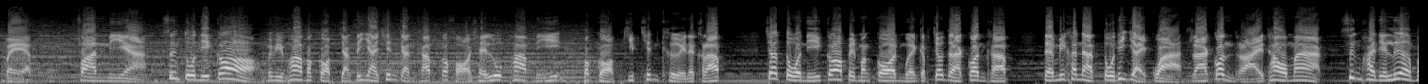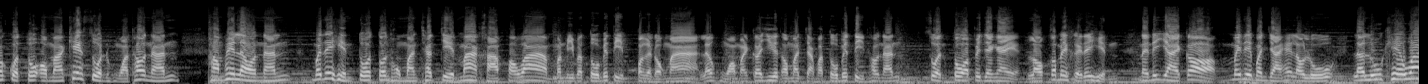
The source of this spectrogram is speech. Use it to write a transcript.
048 ฟานเนีย ซึ่งตัวนี้ก็ไม่มีภาพประกอบจากนิยายเช่นกันครับ ก็ขอใช้รูปภาพนี้ประกอบคลิปเช่นเคยนะครับ เจ้าตัวนี้ก็เป็นมังกรเหมือนกับเจ้าดราก้อนครับ แต่มีขนาดตัวที่ใหญ่กว่าดราก้อนหลายเท่ามาก ซึ่งภายในเรื่องปรากฏตัวออกมาแค่ส่วนหัวเท่านั้น ทำให้เรานั้นไม่ได้เห็นตัวตนของมันชัดเจนมากครับ เพราะว่ามันมีประตูมิติเปิดออกมา แล้วหัวมันก็ยืดออกมาจากประตูมิติเท่านั้น ส่วนตัวเป็นยังไง เราก็ไม่เคยได้เห็น ในนิยายก็ไม่ได้บรรยายให้เรารู้เรารู้แค่ว่า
